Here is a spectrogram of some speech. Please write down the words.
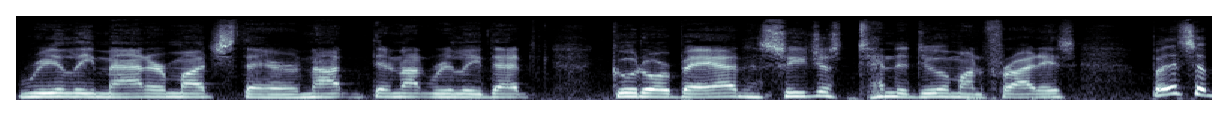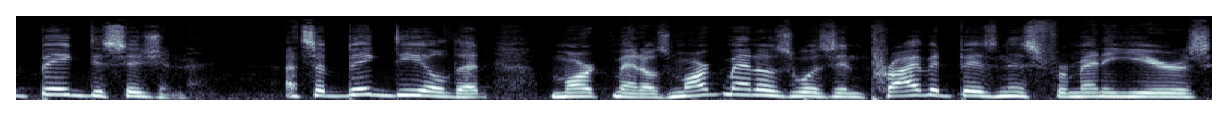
really matter much. They're not they're not really that good or bad, so you just tend to do them on Fridays. But it's a big decision. That's a big deal that Mark Meadows. Mark Meadows was in private business for many years,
